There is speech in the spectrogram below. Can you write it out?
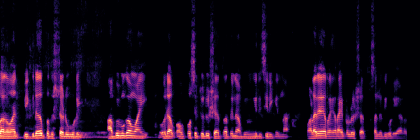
ഭഗവാൻ വിഗ്രഹ പ്രതിഷ്ഠയോടുകൂടി അഭിമുഖമായി ഒരു ഓപ്പോസിറ്റ് ഒരു ക്ഷേത്രത്തിന് അഭിമുഖീകരിച്ചിരിക്കുന്ന വളരെ റെയറായിട്ടുള്ള ക്ഷേത്ര സന്നിധി കൂടിയാണ്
